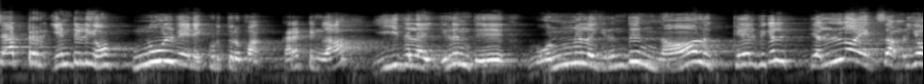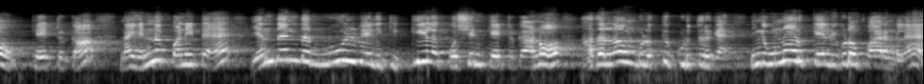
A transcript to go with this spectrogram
சாப்டர் நூல் வேலை கொடுத்துருப்பான் கரெக்ட்டுங்களா இதில் இருந்து ஒன்றில் இருந்து நாலு கேள்விகள் எல்லா எக்ஸாம்லையும் கேட்டிருக்கான். நான் என்ன பண்ணிட்டேன்? எந்தெந்த நூல்வேலிக்கு கீழே கொஷின் கேட்டிருக்கானோ அதெல்லாம் உங்களுக்கு கொடுத்துருக்கேன். இங்கே இன்னொரு கேள்வி கூட பாருங்களேன்.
